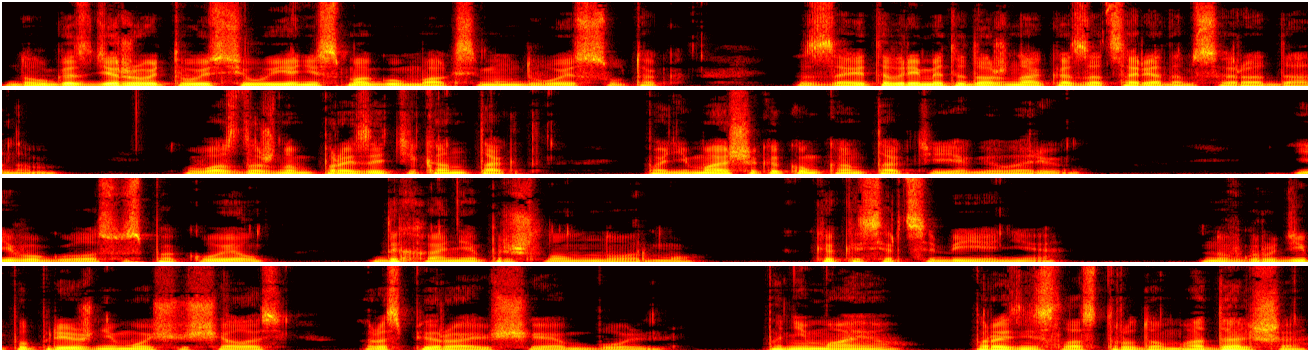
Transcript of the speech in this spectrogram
Долго сдерживать твою силу я не смогу, максимум двое суток. За это время ты должна оказаться рядом с Ироданом. У вас должно произойти контакт. Понимаешь, о каком контакте я говорю?» Его голос успокоил, дыхание пришло в норму, как и сердцебиение но в груди по-прежнему ощущалась распирающая боль. «Понимаю», — произнесла с трудом. «А дальше?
